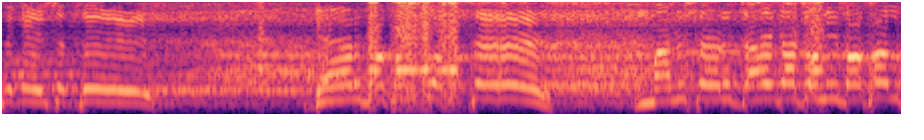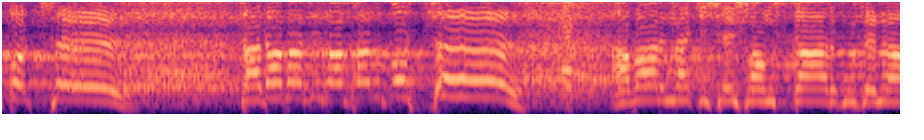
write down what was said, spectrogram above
থেকে এসেছে গ্যার দখল করছে মানুষের জায়গা জমি দখল করছে। চাঁদাবাজি দখল করছে। আবার নাকি সেই সংস্কার বুঝে না।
